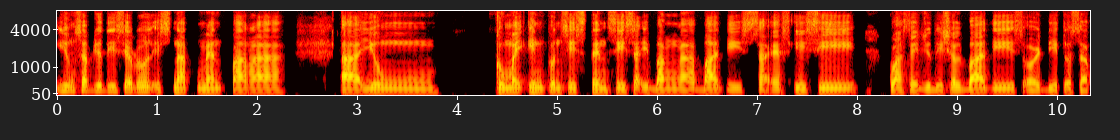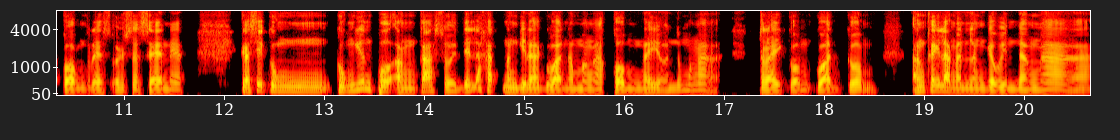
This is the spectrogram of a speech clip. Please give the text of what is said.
yung subjudice rule is not meant para uh, yung kung may inconsistency sa ibang uh, bodies, sa SEC, quasi-judicial bodies, or dito sa Congress or sa Senate. Kasi kung, kung yun po ang kaso, di lahat ng ginagawa ng mga COM ngayon, ng mga TRICOM, QUADCOM, ang kailangan lang gawin ng uh,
